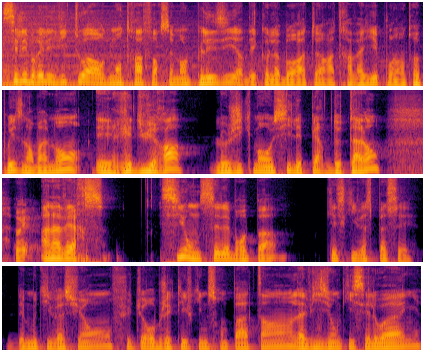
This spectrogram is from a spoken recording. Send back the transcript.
Célébrer les victoires augmentera forcément le plaisir des collaborateurs à travailler pour l'entreprise normalement et réduira logiquement aussi les pertes de talent. Oui. À l'inverse, si on ne célèbre pas, qu'est-ce qui va se passer? Des motivations, futurs objectifs qui ne seront pas atteints, la vision qui s'éloigne?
